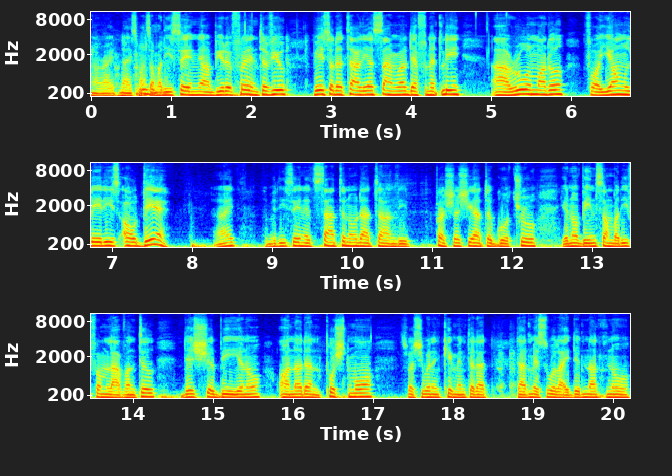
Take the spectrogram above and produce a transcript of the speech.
All right, nice man. Somebody's saying, uh, beautiful interview based on Natalia Samuel, definitely a role model for young ladies out there. Right? Somebody's saying it's sad to know that um, the pressure she had to go through, you know, being somebody from Laventille, this should be, you know, honored and pushed more, especially when it came into that, that Miss World. I did not know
